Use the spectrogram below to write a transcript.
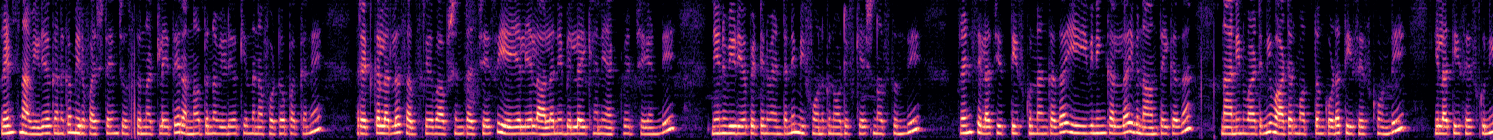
ఫ్రెండ్స్ నా వీడియో కనుక మీరు ఫస్ట్ టైం చూస్తున్నట్లయితే రన్ అవుతున్న వీడియో కింద నా ఫోటో పక్కనే రెడ్ కలర్లో సబ్స్క్రైబ్ ఆప్షన్ టచ్ చేసి ఏఎల్ఏ ఆల్ అనే బిల్ ఐకాన్ని యాక్టివేట్ చేయండి. నేను వీడియో పెట్టిన వెంటనే మీ ఫోన్కి నోటిఫికేషన్ వస్తుంది. ఫ్రెండ్స్ ఇలా తీసుకున్నాం కదా ఈ ఈవినింగ్ కల్లా ఇవి నానతాయి కదా నానిన వాటిని వాటర్ మొత్తం కూడా తీసేసుకోండి. ఇలా తీసేసుకుని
